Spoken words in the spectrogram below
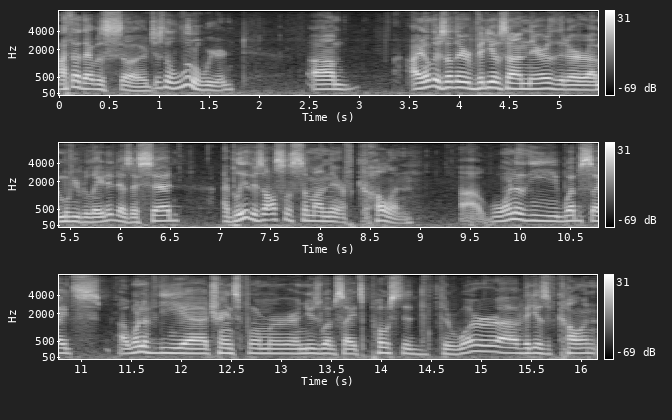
I thought that was uh, just a little weird. Um, I know there's other videos on there that are uh, movie related, as I said. I believe there's also some on there of Cullen. Uh, one of the websites, uh, one of the Transformer news websites posted there were videos of Cullen.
